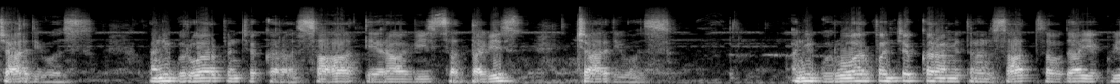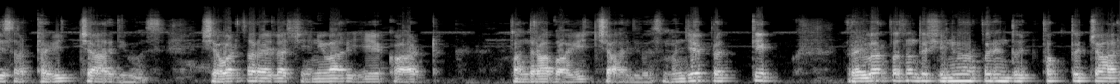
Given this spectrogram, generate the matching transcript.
चार दिवस. आणि गुरुवार पण चेक करा. सहा तेरा वीस सत्तावीस चार दिवस. आणि गुरुवार पंचक करा मित्रांनो. सात चौदा एकवीस अठ्ठावीस चार दिवस. शेवटचा राहिला शनिवार एक आठ पंधरा बावीस चार दिवस. म्हणजे प्रत्येक रविवारपासून तर शनिवारपर्यंत फक्त चार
